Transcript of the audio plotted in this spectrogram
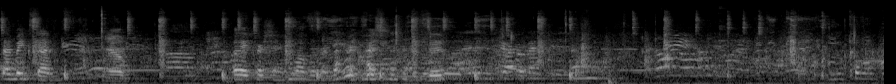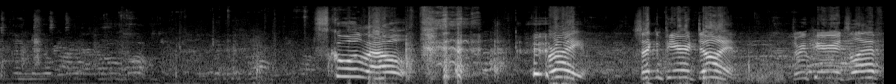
That makes sense. Yep. Okay, Christian, come up with another question. School's out. right. Second period done. Three periods left.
